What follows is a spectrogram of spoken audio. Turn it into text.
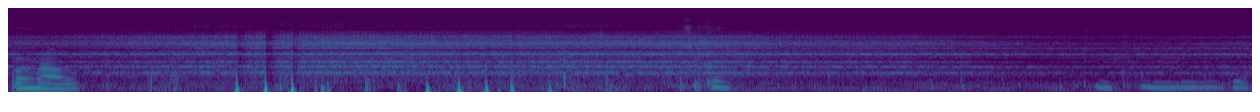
Погнали. Чекай. Тихо, не йде.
